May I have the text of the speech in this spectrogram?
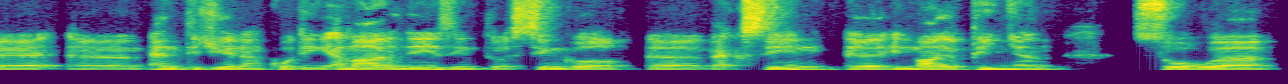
uh, uh, antigen encoding mRNAs into a single uh, vaccine, in my opinion. So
